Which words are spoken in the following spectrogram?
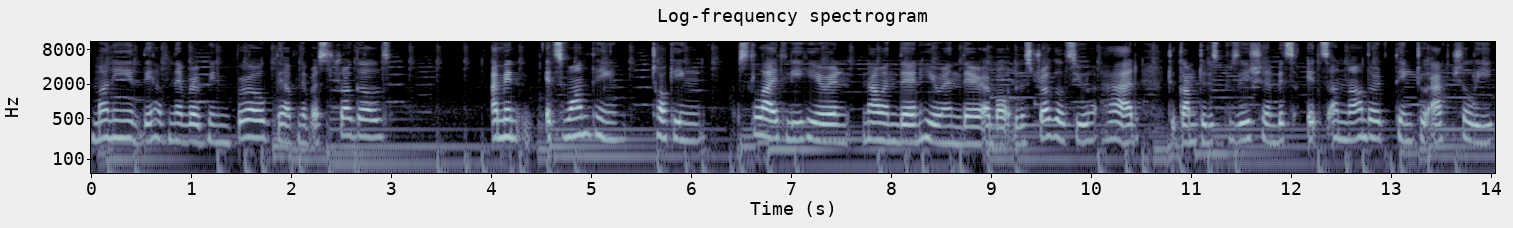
money, they have never been broke, they have never struggled I mean, it's one thing talking slightly here and now and then here and there about the struggles you had to come to this position. It's it's another thing to actually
